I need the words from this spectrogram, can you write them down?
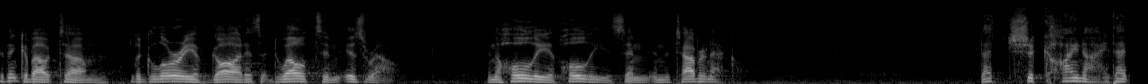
I think about um, the glory of God as it dwelt in Israel, in the Holy of Holies and in the tabernacle. That Shekinah, that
